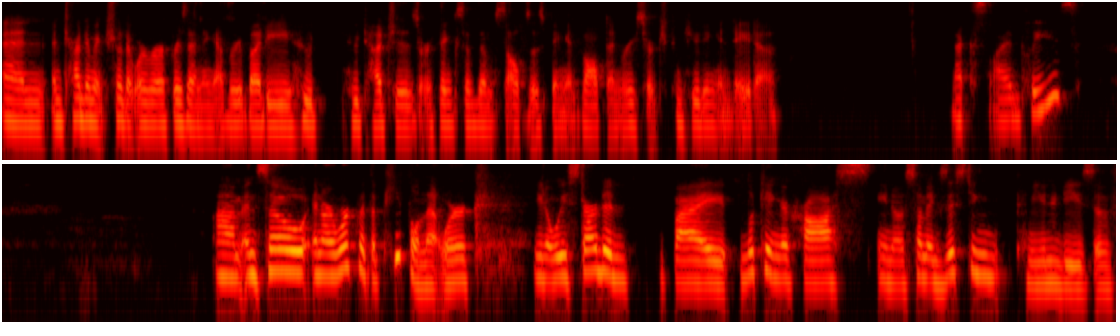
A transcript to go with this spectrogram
and, and try to make sure that we're representing everybody who, who touches or thinks of themselves as being involved in research, computing, and data. Next slide, please. Um, and so in our work with the People Network, you know, we started by looking across, you know, some existing communities of,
